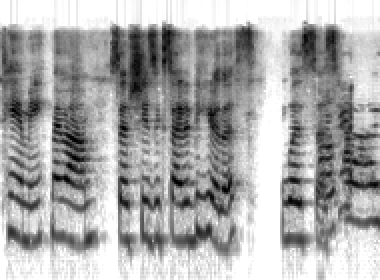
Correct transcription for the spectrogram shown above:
Tammy, my mom, says she's excited to hear this. Liz says Okay. hi.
